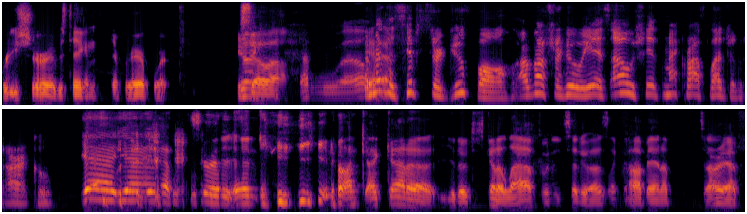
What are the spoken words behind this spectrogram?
pretty sure it was taken at the Denver airport. You're so uh, Well, I met Yeah. this hipster goofball. I'm not sure who he is. Oh shit, it's Matt Cross legend. All right, cool. yeah, yeah, yeah, sure. And you know, I, I kind of you know just kind of laughed when he said it. I was like, oh man, I'm sorry, I've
